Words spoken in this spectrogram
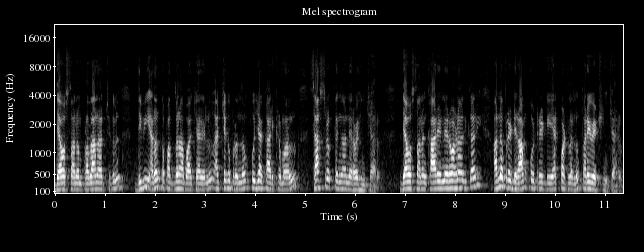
దేవస్థానం ప్రధాన అర్చకులు దివి అనంత పద్మనాభాచార్యులు అర్చక బృందం పూజా కార్యక్రమాలను శాస్త్రోక్తంగా నిర్వహించారు. దేవస్థానం కార్యనిర్వహణాధికారి అన్నపరెడ్డి రామకోటిరెడ్డి ఏర్పాట్లను పర్యవేక్షించారు.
